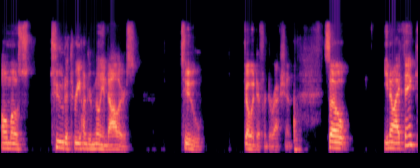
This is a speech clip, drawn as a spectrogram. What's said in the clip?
almost two to three hundred million dollars to go a different direction. So, you know, I think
